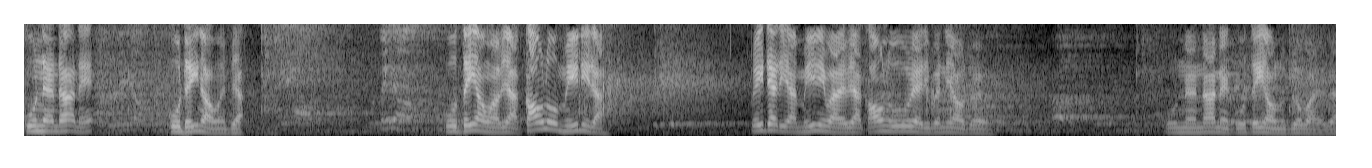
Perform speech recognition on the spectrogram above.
ကိုနန္ဒနဲ့ကိုဒိန်းတော်ပဲဗျကိုသိန်းအောင်ပါဗျကောင်းလို့မေးနေတာပြိတ္တတွေကမေးနေပါတယ်ဗျကောင်းလို့တဲ့ဒီဘက်နှစ်ယောက်တည်းကိုနန္ဒနဲ့ကိုသိန်းအောင်လို့ပြောပါတယ်ဗျ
